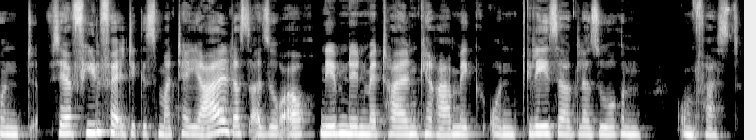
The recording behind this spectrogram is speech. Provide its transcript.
und sehr vielfältiges Material, das also auch neben den Metallen Keramik und Gläser, Glasuren umfasst.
